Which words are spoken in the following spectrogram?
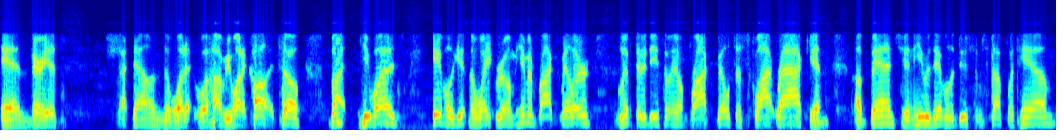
and various shutdowns and what, well, however you want to call it. So, but he was able to get in the weight room. Him and Brock Miller lifted a decent. You know, Brock built a squat rack and a bench, and he was able to do some stuff with him,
